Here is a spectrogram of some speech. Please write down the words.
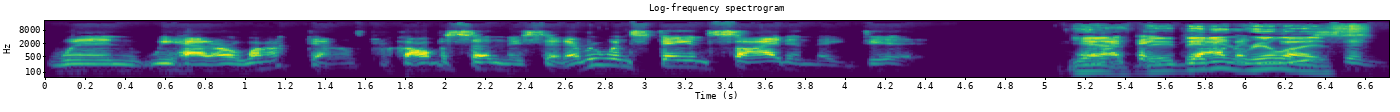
when we had our lockdowns. All of a sudden, they said everyone stay inside, and they did. Yeah, they, they didn't realize Newsom,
